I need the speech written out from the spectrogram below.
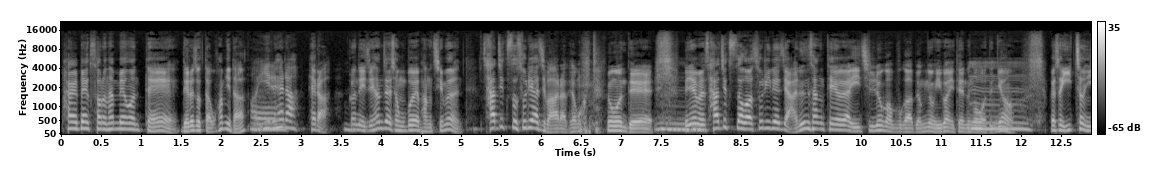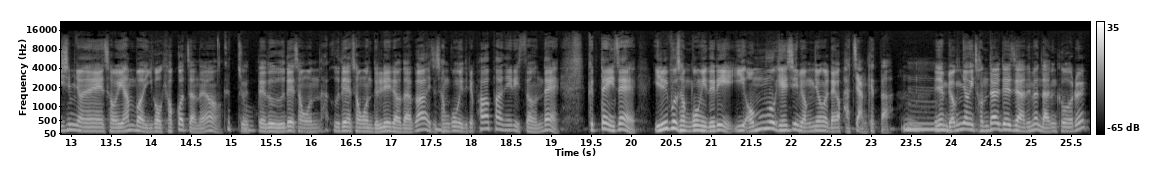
831명한테 내려졌다고 합니다. 어, 일해라. 해라. 그런데 이제 현재 정부의 방침은 사직서 수리하지 마라 병원들 병원들. 음. 왜냐하면 사직서가 수리되지 않은 상태여야 이 진료 거부가 명령 위반이 되는 거거든요. 음. 그래서 2020년에 저희 한번 이거 겪었잖아요. 그쵸. 그때도 의대 정원 의대 정원 늘리려다가 음. 이제 전공의들이 파업한 일이 있었는데 그때 이제 일부 전공의들이 이 업무 개시 명령을 내가 받지 않겠다. 음. 왜냐면 명령이 전달되지 않으면 나는 그거를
